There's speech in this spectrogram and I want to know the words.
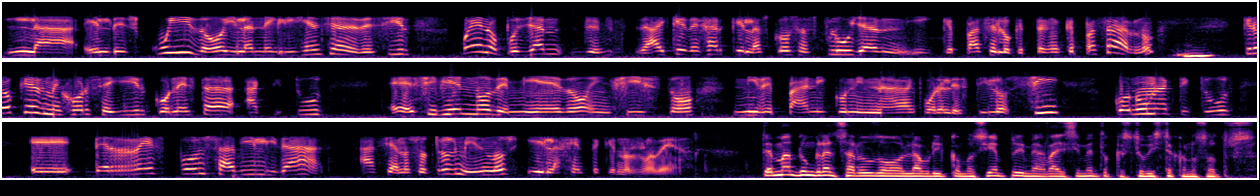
la el descuido y la negligencia de decir, bueno, pues ya hay que dejar que las cosas fluyan y que pase lo que tenga que pasar, ¿no? Creo que es mejor seguir con esta actitud eh, si bien no de miedo, insisto, ni de pánico, ni nada por el estilo, sí con una actitud eh, de responsabilidad hacia nosotros mismos y la gente que nos rodea. Te mando un gran saludo, Lauri, como siempre, y mi agradecimiento que estuviste con nosotros.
